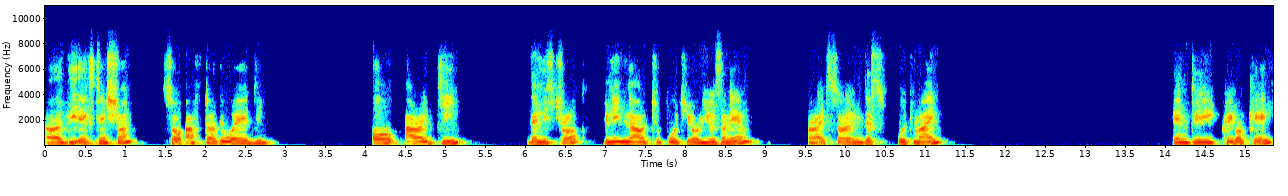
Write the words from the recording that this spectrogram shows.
uh, the extension, so after the word ORG, then stroke, you need now to put your username. All right, so let me just put mine. And the click OK.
